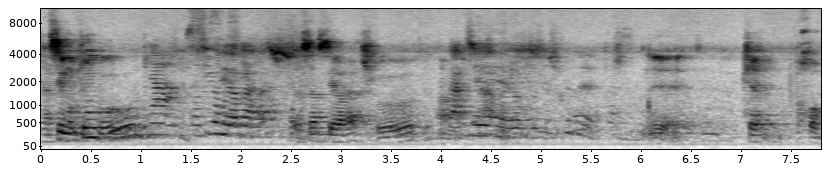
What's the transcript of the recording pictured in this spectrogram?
تصحیح متون بود؟ نه سیاوش. اصلا سیاوش بود؟ اول. که خب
